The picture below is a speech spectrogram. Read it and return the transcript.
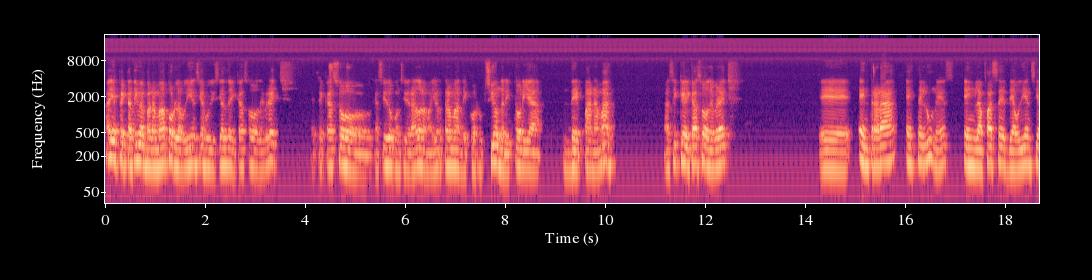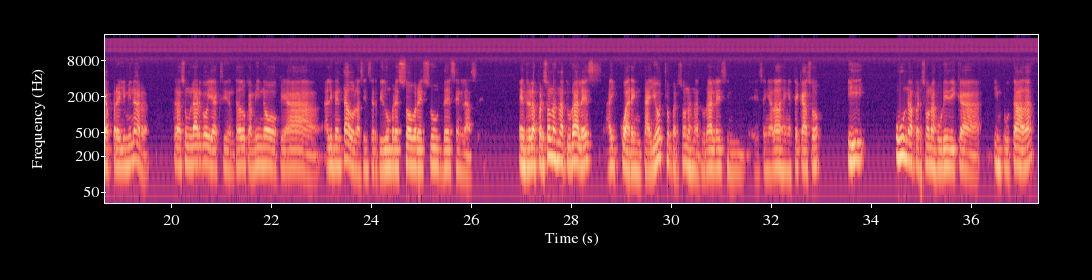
Hay expectativa en Panamá por la audiencia judicial del caso de Brecht, este caso que ha sido considerado la mayor trama de corrupción de la historia de Panamá. Así que el caso de Brecht eh, entrará este lunes en la fase de audiencia preliminar tras un largo y accidentado camino que ha alimentado las incertidumbres sobre su desenlace. Entre las personas naturales, hay 48 personas naturales eh, señaladas en este caso y una persona jurídica imputada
